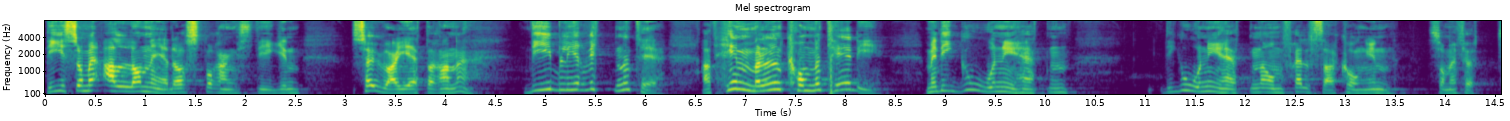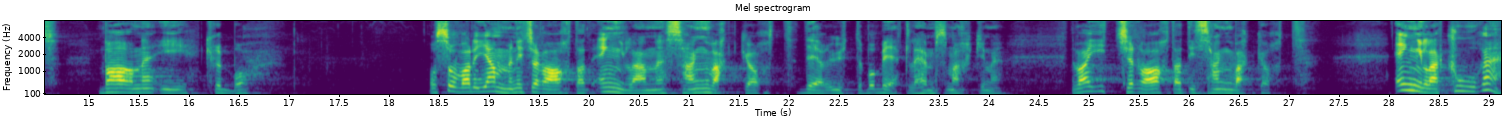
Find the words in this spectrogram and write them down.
De som er aller nederst på rangstigen, sauegjeterne, de blir vitne til at himmelen kommer til dem med de gode nyhetene, de gode nyhetene om frelserkongen som er født, barnet i krybba. Og så var det jammen ikke rart at englene sang vakkert der ute på Betlehemsmarkene det var ikke rart at de sang vakkert. Englekoret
